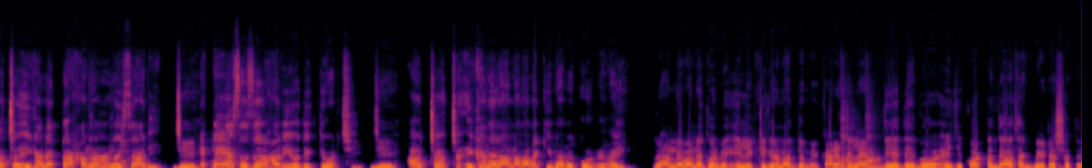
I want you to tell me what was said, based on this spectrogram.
আচ্ছা এখানে একটা হারানো রয়েছে হাড়ি। জি। একটা এর হাড়িও দেখতে পাচ্ছি। জি। আচ্ছা আচ্ছা এখানে রান্না বান্না কীভাবে করবে ভাই? রান্না বান্না করবে ইলেকট্রিকের মাধ্যমে। কারেন্টের লাইন দিয়ে দেবো এই যে কটটা দেওয়া থাকবে এটার সাথে।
